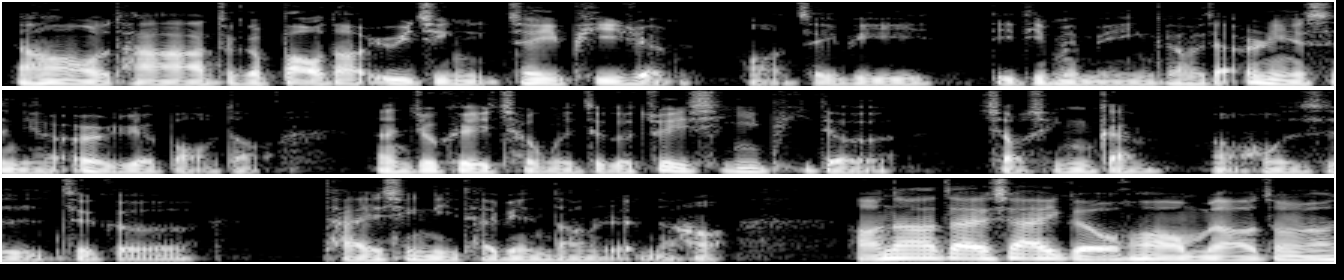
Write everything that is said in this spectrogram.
然后他这个报道预计这一批人哦，这一批弟弟妹妹应该会在二零二四年二月报道，那你就可以成为这个最新一批的小心肝啊，或者是这个台心理台便当人了哈。好，那再下一个的话，我们要总要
